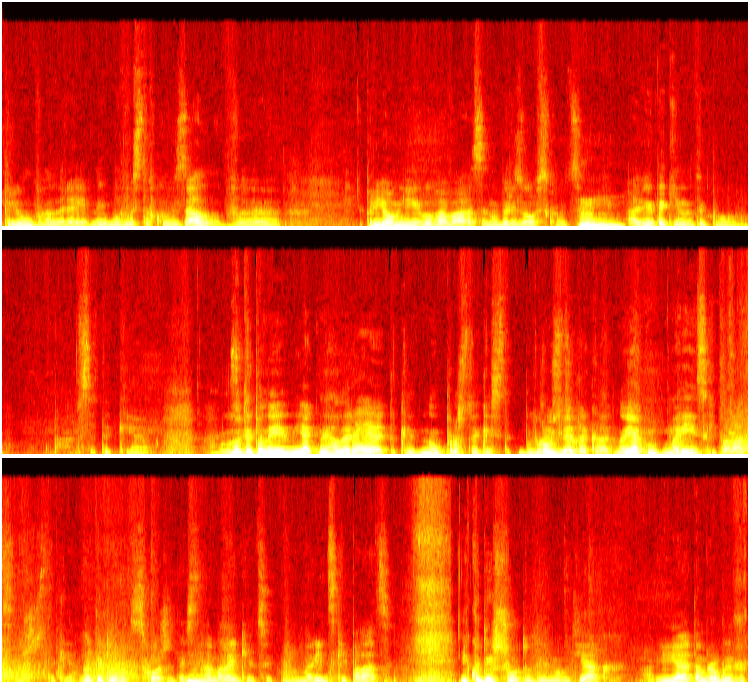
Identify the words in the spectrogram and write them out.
тріумф галереї. В них був виставковий зал в е, прийомній Лугавази, ну, Березовського. Це. А він такий, ну, типу, там все таке. Ну, типу, не як не галерея, а такий, ну просто якась так будівля Простір. така, ну як Маріїнський палац, ну щось таке. Ну, типу, от схоже десь на маленький цей Маріїнський палац. І куди що туди, ну от як. І я там робив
